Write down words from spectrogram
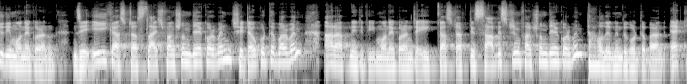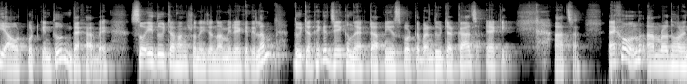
যদি মনে করেন যে এই কাজটা স্লাইস ফাংশন দিয়ে করবেন, সেটাও করতে পারবেন। আর আপনি যদি মনে করেন যে এই কাজটা আপনি সাব স্ট্রিং ফাংশন দিয়ে করবেন তাহলে কিন্তু করতে পারেন। একই আউটপুট কিন্তু দেখাবে। সো এই দুইটা ফাংশন এই জন্য আমি রেখে দিলাম। দুইটা থেকে যে কোনো একটা আপনি ইউজ করতে পারেন। দুইটার কাজ একই। আচ্ছা এখন আমরা ধরেন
